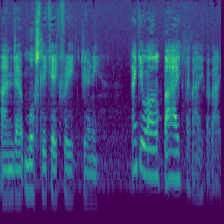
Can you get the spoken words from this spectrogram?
and uh, mostly cake free journey. Thank you all. Bye. Bye bye. Bye bye.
